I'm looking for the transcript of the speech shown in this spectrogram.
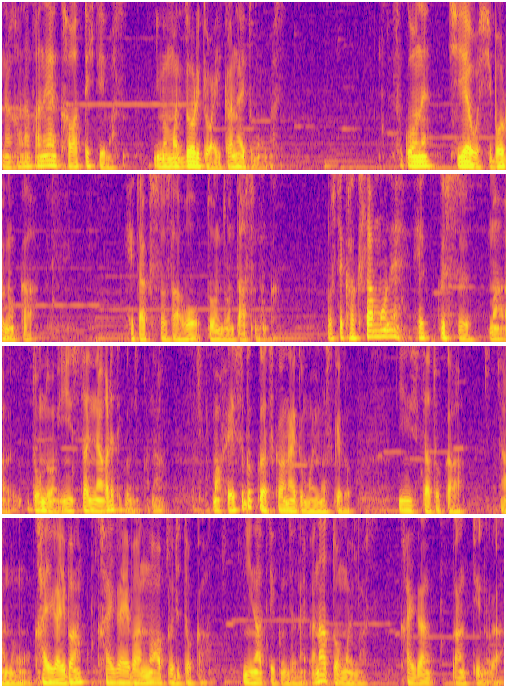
なかなかね変わってきています。今まで通りとはいかないと思います。そこをね知恵を絞るのか下手くそさをどんどん出すのか。そして拡散もね X まあどんどんインスタに流れてくるのかな。まあ Facebook は使わないと思いますけどインスタとかあの海外版海外版のアプリとかになっていくんじゃないかなと思います。海外版っていうのが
